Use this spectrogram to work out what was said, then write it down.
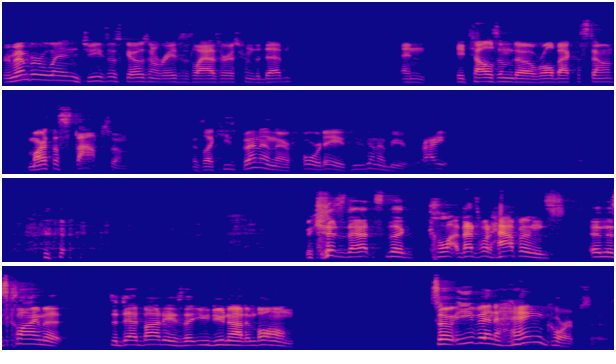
Remember when Jesus goes and raises Lazarus from the dead? And he tells him to roll back the stone? Martha stops him. It's like, he's been in there four days. He's going to be right. Because that's, the, that's what happens in this climate to dead bodies that you do not embalm. So even hang corpses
